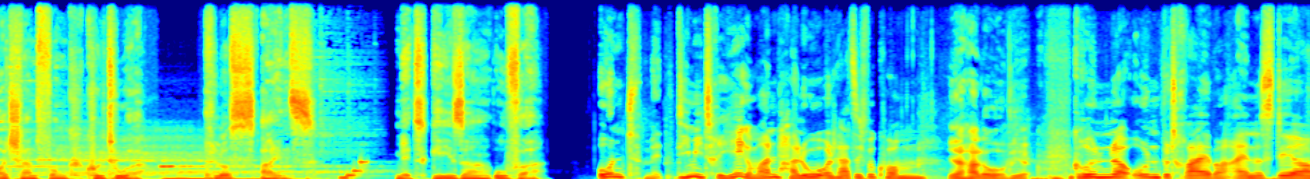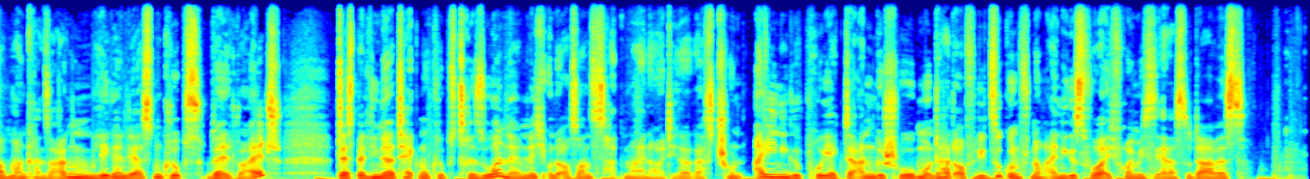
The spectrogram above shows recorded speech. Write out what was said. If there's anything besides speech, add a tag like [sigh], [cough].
Deutschlandfunk Kultur Plus 1 mit Gesa Ufer. Und mit Dimitri Hegemann. Hallo und herzlich willkommen. Ja, hallo hier. Gründer und Betreiber eines der, man kann sagen, legendärsten Clubs weltweit, des Berliner Techno-Clubs Tresor nämlich. Und auch sonst hat mein heutiger Gast schon einige Projekte angeschoben und hat auch für die Zukunft noch einiges vor. Ich freue mich sehr, dass du da bist.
